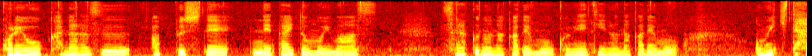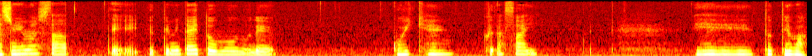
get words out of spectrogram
これを必ずアップして寝たいと思います。 Slack の中でもコミュニティの中でも思い切って始めましたって言ってみたいと思うのでご意見ください。えーとでは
